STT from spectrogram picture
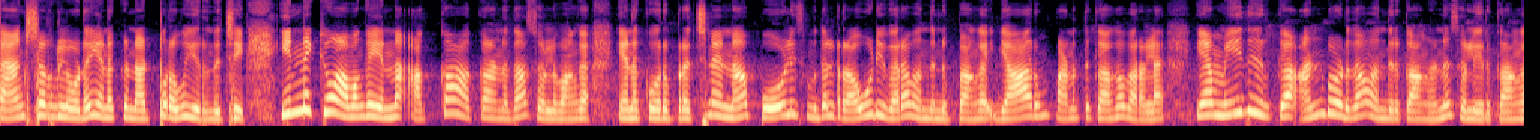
கேங்ஸ்டர்களோட எனக்கு நட்புறவு இருந்துச்சு. இன்றைக்கும் அவங்க என்ன அக்கா அக்கான்னு தான் சொல்லுவாங்க. எனக்கு ஒரு பிரச்சனைன்னா போலீஸ் முதல் ரவுடி வரை வந்து நிற்பாங்க யாரும் பணத்துக்காக வரலை. என் மீது இருக்க அன்போடு தான் வந்திருக்காங்கன்னு சொல்லியிருக்காங்க.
